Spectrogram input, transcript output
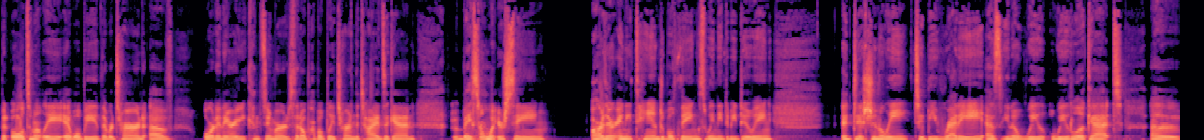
But ultimately, it will be the return of ordinary consumers that'll probably turn the tides again. Based on what you're seeing, are there any tangible things we need to be doing additionally to be ready as you know we we look at a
